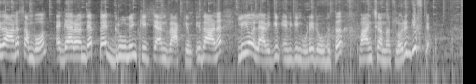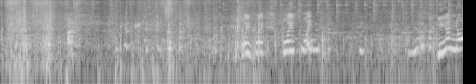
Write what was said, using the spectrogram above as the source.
ഇതാണ് സംഭവം എഗാരോന്റെ pet grooming kit and vacuum ഇതാണ് ലിയോ ലാവിക്കും എനിക്കും കൂടി രോഹിത്ത് വാങ്ങിച്ചു തന്നിട്ടുള്ള ഒരു ഗിഫ്റ്റ് പോയി പോയി പോയി പോയി. ലിയോ നോ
